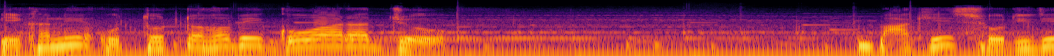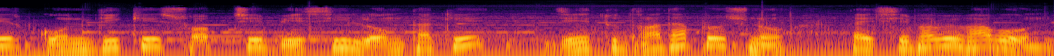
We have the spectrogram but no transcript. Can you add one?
এখানে উত্তরটা হবে গোয়া রাজ্য। বাঘের শরীরের কোন দিকে সবচেয়ে বেশি লোম থাকে? যেহেতু ধাঁধা প্রশ্ন, তাই সেভাবে ভাবুন।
